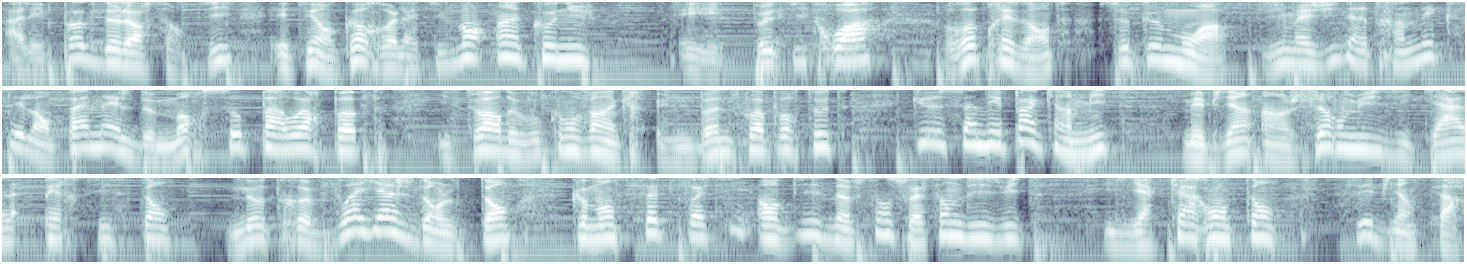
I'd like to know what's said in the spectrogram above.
à l'époque de leur sortie, étaient encore relativement inconnus. Et Petit 3 représente ce que moi, j'imagine être un excellent panel de morceaux power pop, histoire de vous convaincre une bonne fois pour toutes que ça n'est pas qu'un mythe, mais bien un genre musical persistant. Notre voyage dans le temps commence cette fois-ci en 1978. Il y a 40 ans, c'est bien ça.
